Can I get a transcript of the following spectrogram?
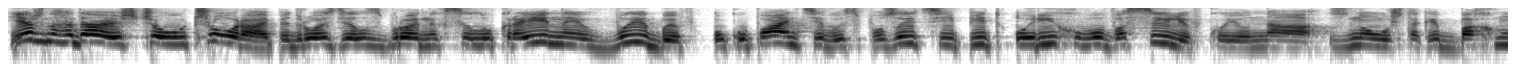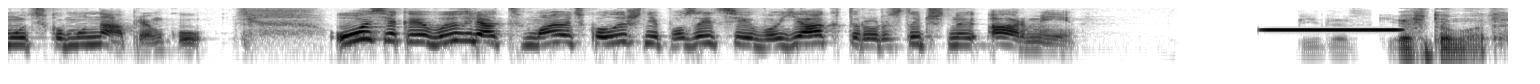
Я ж нагадаю, що учора підрозділ збройних сил України вибив окупантів із позиції під Оріхово-Василівкою на знову ж таки Бахмутському напрямку. Ось який вигляд мають колишні позиції вояк терористичної армії. Пидорский автомат.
